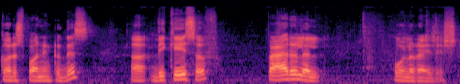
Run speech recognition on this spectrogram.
corresponding to this, uh, the case of parallel polarization.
